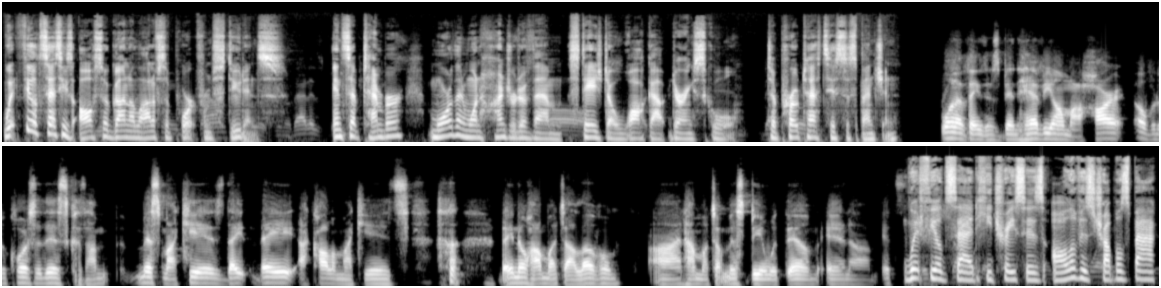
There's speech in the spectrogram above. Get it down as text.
Whitfield says he's also gotten a lot of support from students. In September, more than 100 of them staged a walkout during school to protest his suspension. One of the things that's been heavy on my heart over the course of this, because I miss my kids. They, they, I call them my kids. they know how much I love them uh, and how much I miss being with them. And um, it's Whitfield said he traces all of his troubles back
